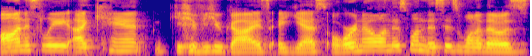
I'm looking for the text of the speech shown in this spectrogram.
Honestly, I can't give you guys a yes or no on this one. This is one of those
